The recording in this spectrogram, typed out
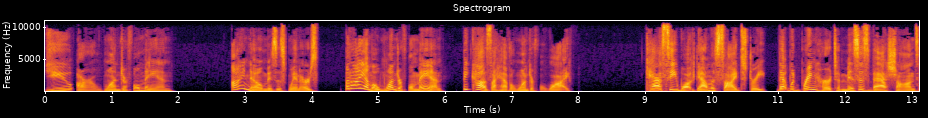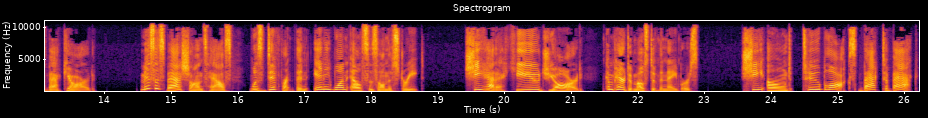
You are a wonderful man. I know, Mrs. Winters, but I am a wonderful man because I have a wonderful wife. Cassie walked down the side street that would bring her to Mrs. Vashon's backyard. Mrs. Vashon's house was different than anyone else's on the street. She had a huge yard compared to most of the neighbors. She owned two blocks back to back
